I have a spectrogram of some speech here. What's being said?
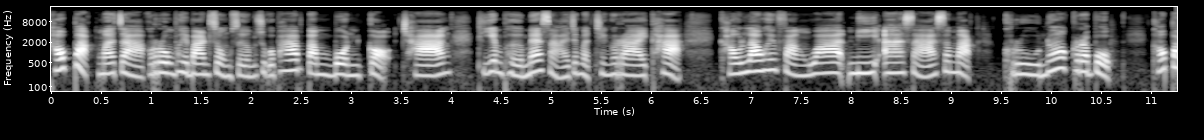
ขาปักมาจากโรงพยาบาลส่งเสริมสุขภาพตำบลเกาะช้าง ที่อำเภอแม่สายจังหวัดเชียงรายค่ะ เขาเล่าให้ฟังว่ามีอาสาสมัครครูนอกระบบ เขาไป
